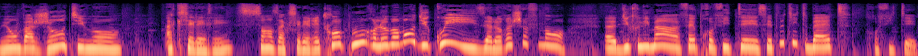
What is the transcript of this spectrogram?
Mais on va gentiment accélérer, sans accélérer trop, pour le moment du quiz. Le réchauffement euh, du climat fait profiter ces petites bêtes. Profiter.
